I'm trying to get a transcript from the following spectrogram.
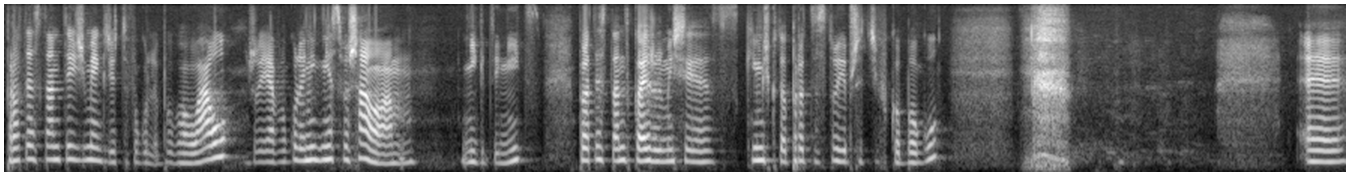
protestantyzmie, gdzie to w ogóle było wow, że ja w ogóle nie, nie słyszałam nigdy nic. Protestant kojarzy mi się z kimś, kto protestuje przeciwko Bogu. E,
